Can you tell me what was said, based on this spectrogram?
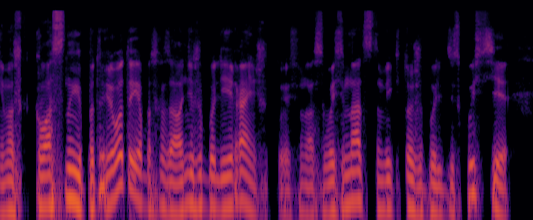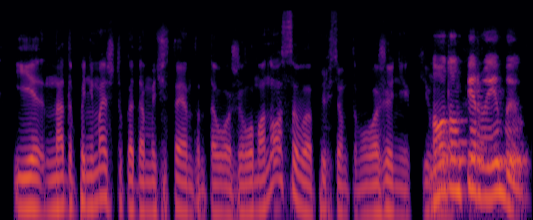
немножко классные патриоты, я бы сказал, они же были и раньше. То есть у нас в 18 веке тоже были дискуссии, и надо понимать, что когда мы читаем там того же Ломоносова, при всем там уважении к его... Ну вот он первый и был.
